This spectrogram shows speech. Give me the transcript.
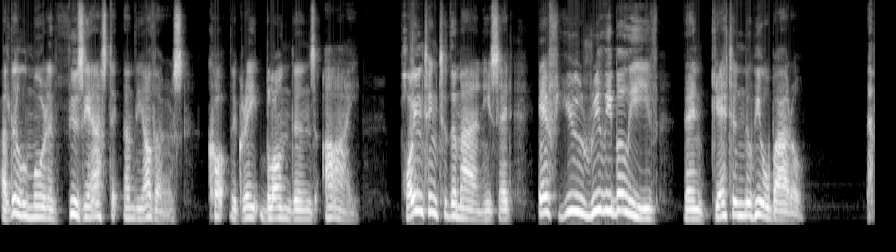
a little more enthusiastic than the others, caught the great Blondin's eye. Pointing to the man, he said, If you really believe, then get in the wheelbarrow. The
